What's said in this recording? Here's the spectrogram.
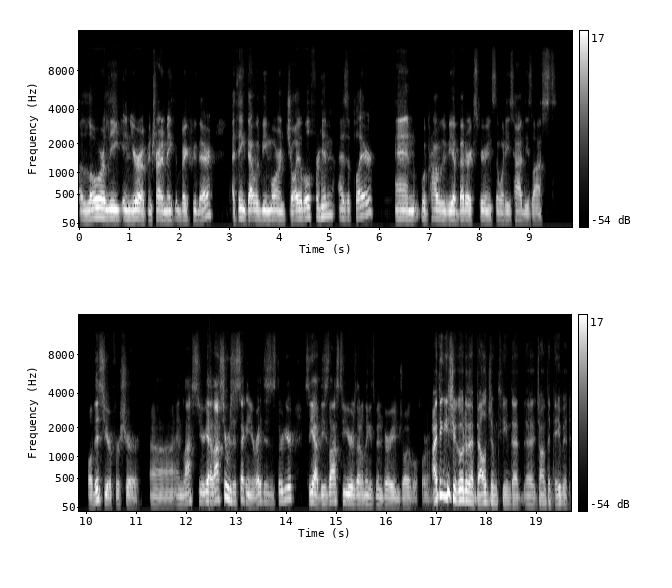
a lower league in Europe and try to make the breakthrough there, I think that would be more enjoyable for him as a player and would probably be a better experience than what he's had these last, well, this year for sure. Uh, and last year, yeah, last year was his second year, right? This is his third year. So yeah, these last two years, I don't think it's been very enjoyable for him. I think he should go to that Belgium team that uh, Jonathan David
